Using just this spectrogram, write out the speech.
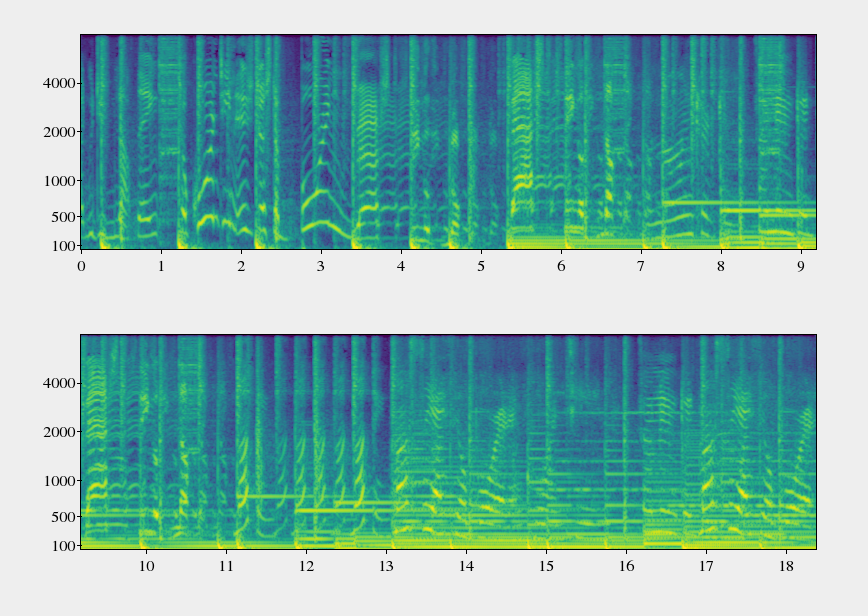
Inside, we do nothing. So quarantine is just a boring, vast thing of nothing. Vast thing of nothing. Vast thing of nothing. Nothing. Not, not, not, nothing. Mostly I feel bored in quarantine. Mostly I feel bored.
